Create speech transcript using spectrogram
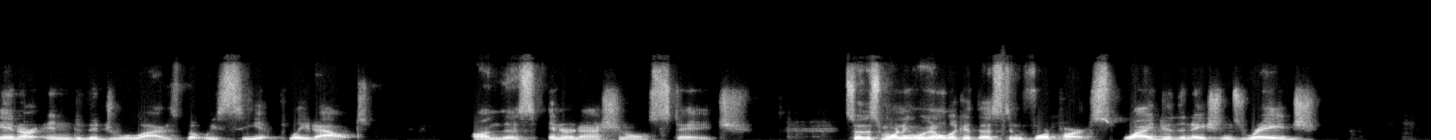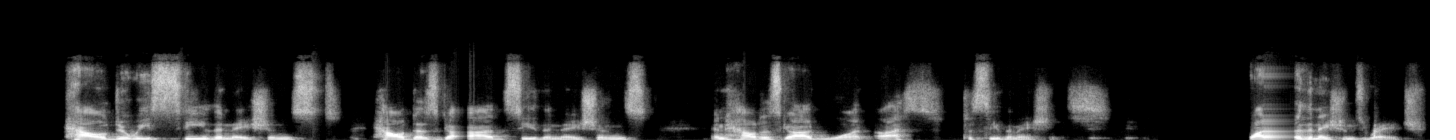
in our individual lives, but we see it played out on this international stage. So, this morning we're going to look at this in four parts. Why do the nations rage? How do we see the nations? How does God see the nations? And how does God want us to see the nations? Why do the nations rage?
